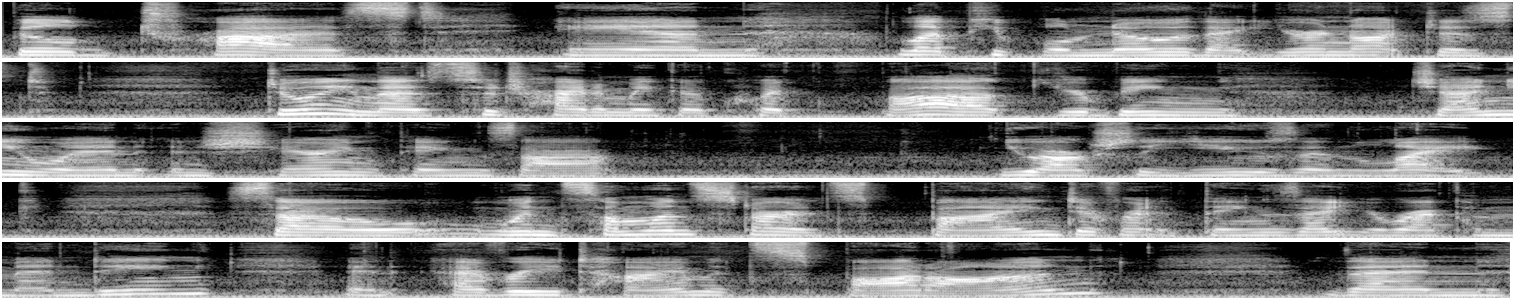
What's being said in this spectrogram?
build trust and let people know that you're not just doing this to try to make a quick buck, you're being genuine and sharing things that you actually use and like. So when someone starts buying different things that you're recommending and every time it's spot on, then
